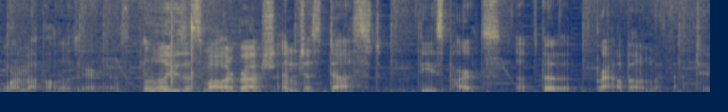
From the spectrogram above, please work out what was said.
warm up all those areas. And I'll use a smaller brush and just dust these parts of the brow bone with that too.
